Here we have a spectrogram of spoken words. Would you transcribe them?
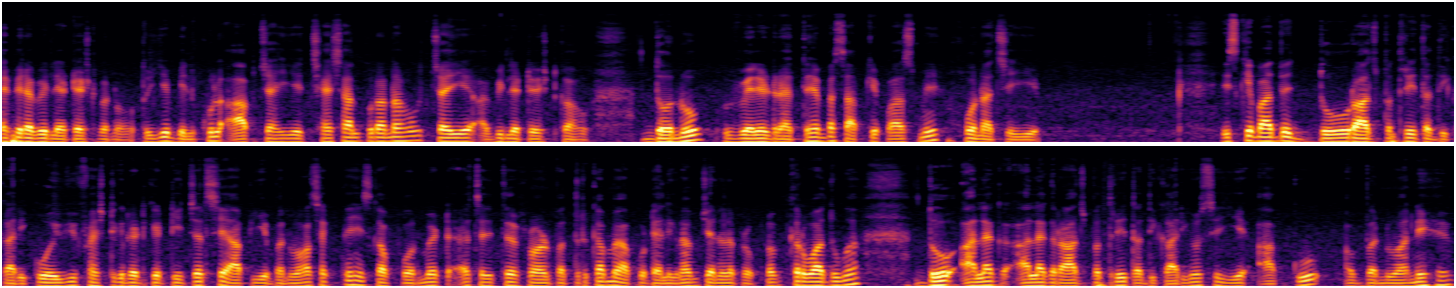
या फिर अभी लेटेस्ट बनाओ तो ये बिल्कुल आप चाहिए छः साल पुराना हो चाहिए अभी लेटेस्ट का हो। दोनों वैलिड रहते हैं, बस आपके पास में होना चाहिए। इसके बाद में दो राजपत्रित अधिकारी, कोई भी फ़र्स्ट ग्रेड के टीचर से आप ये बनवा सकते हैं। इसका फॉर्मेट चरित्र प्रमाण पत्र का मैं आपको टेलीग्राम चैनल पर उपलब्ध करवा दूँगा। दो अलग अलग राजपत्रित अधिकारियों से ये आपको अब बनवाने हैं।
